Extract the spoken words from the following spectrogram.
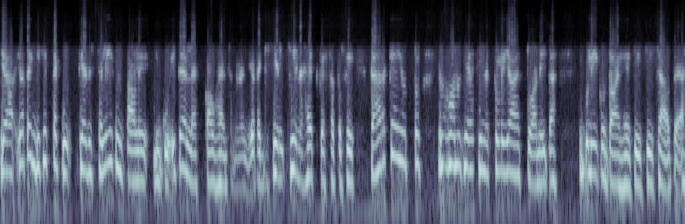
Ja jotenkin sitten, kun tietysti se liikunta oli niin kuin itselle kauhean semmoinen jotenkin siinä hetkessä tosi tärkeä juttu, niin mä huomasin, että sinne tuli jaettua niitä niin liikunta-aiheisia sisältöjä.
